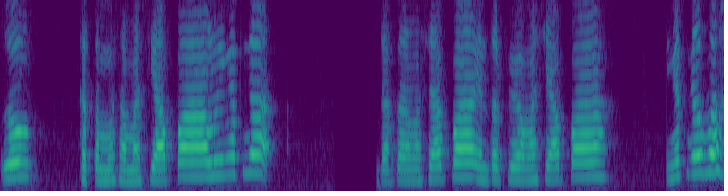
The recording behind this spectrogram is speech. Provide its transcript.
Lo ketemu sama siapa? Lo inget nggak? Daftar sama siapa? Interview sama siapa? Ingat nggak, Bah?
